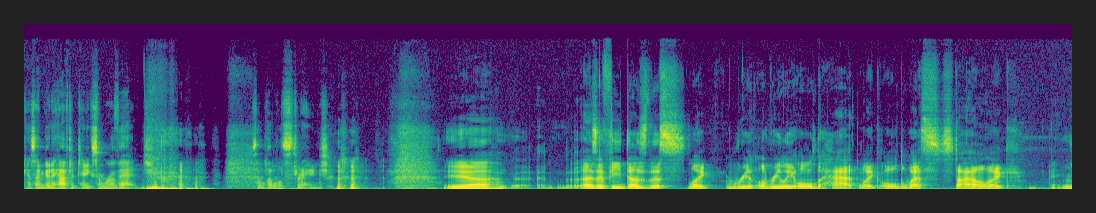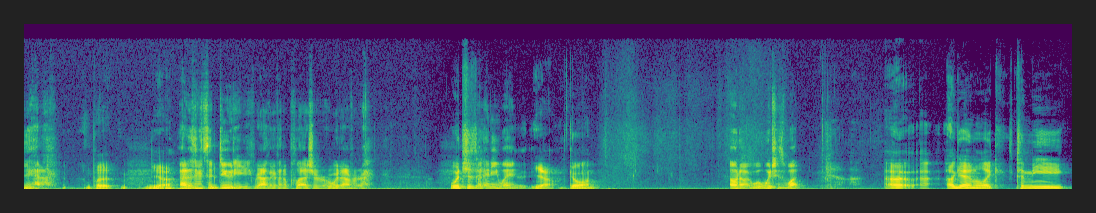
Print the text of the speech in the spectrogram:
guess I'm gonna have to take some revenge. it's a little strange. Yeah, as if he does this like real, really old hat, like old west style, like. Yeah, But yeah, and as if it's a duty rather than a pleasure or whatever. which is But anyway, yeah. Go on. oh no, which is what? Uh, again, like to me,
